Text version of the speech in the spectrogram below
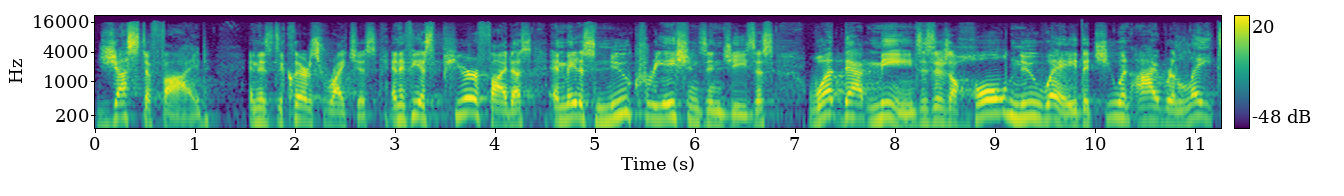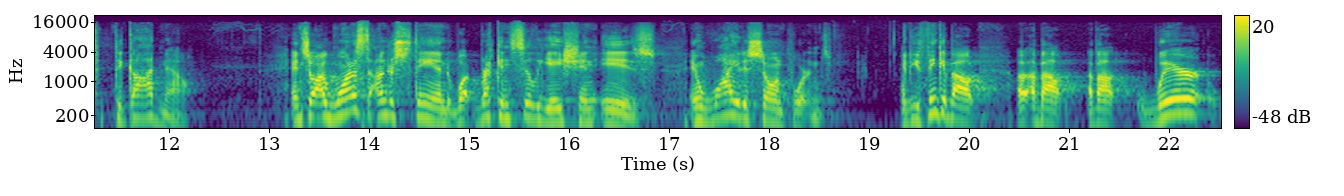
justified, and has declared us righteous, and if he has purified us and made us new creations in Jesus, what that means is there's a whole new way that you and I relate to God now. And so I want us to understand what reconciliation is and why it is so important. If you think about, uh, about, about where,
